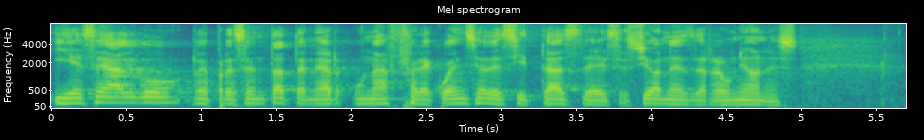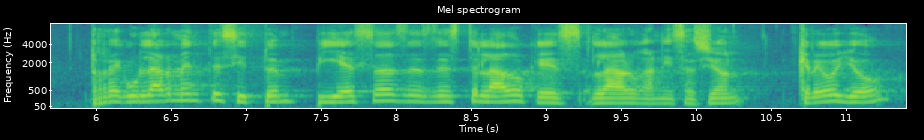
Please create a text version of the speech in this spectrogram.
Y ese algo representa tener una frecuencia de citas, de sesiones, de reuniones. Regularmente, si tú empiezas desde este lado, que es la organización, creo yo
